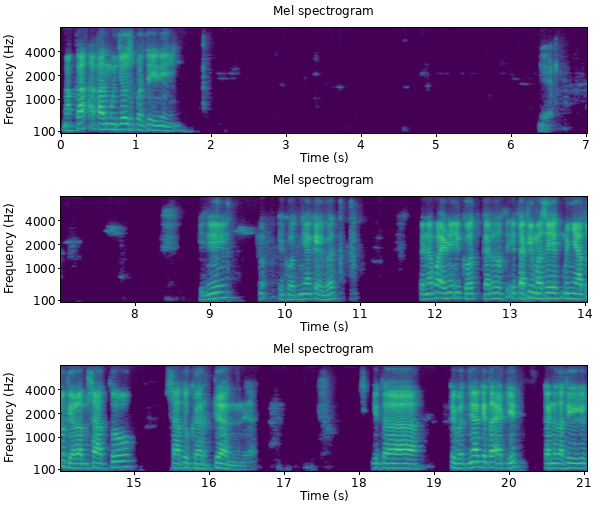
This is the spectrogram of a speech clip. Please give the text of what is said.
Maka akan muncul seperti ini. Ya. Ini ikutnya keyword. Kenapa ini ikut? Karena tadi masih menyatu dalam satu satu gardan. Ya. Kita keywordnya kita edit karena tadi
